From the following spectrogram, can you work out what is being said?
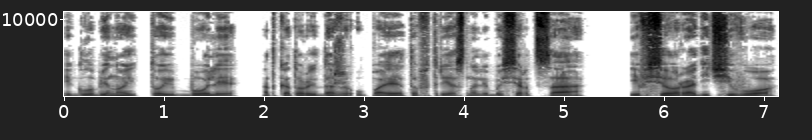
и глубиной той боли, от которой даже у поэтов треснули бы сердца. И все ради чего?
